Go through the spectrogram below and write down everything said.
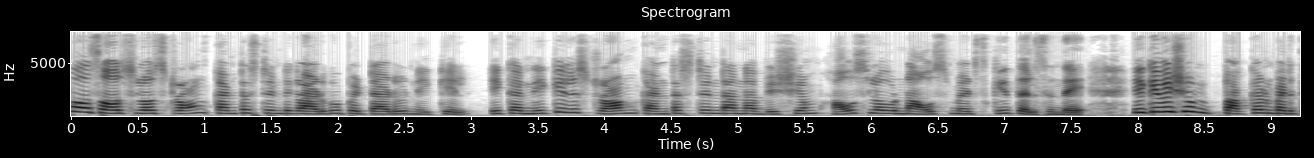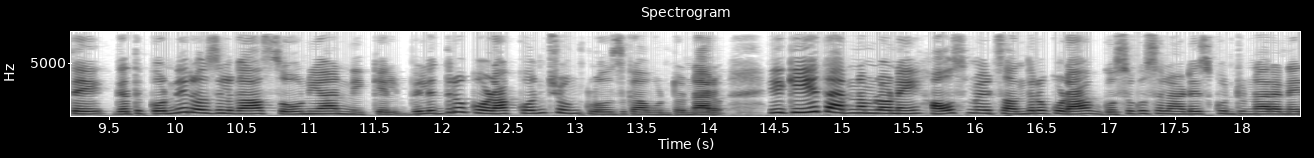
బాస్ హౌస్లో స్ట్రాంగ్ కంటెస్టెంట్గా అడుగుపెట్టాడు అడుగు పెట్టాడు నిఖిల్. ఇక నిఖిల్ స్ట్రాంగ్ కంటెస్టెంట్ అన్న విషయం హౌస్లో ఉన్న హౌస్ మేట్స్కి తెలిసిందే. ఇక విషయం పక్కన పెడితే గత కొన్ని రోజులుగా సోనియా నిఖిల్ వీళ్ళిద్దరూ కూడా కొంచెం క్లోజ్గా ఉంటున్నారు. ఇక ఈ తరుణంలోనే హౌస్ మేట్స్ అందరూ కూడా గుసగుసలాడేసుకుంటున్నారనే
